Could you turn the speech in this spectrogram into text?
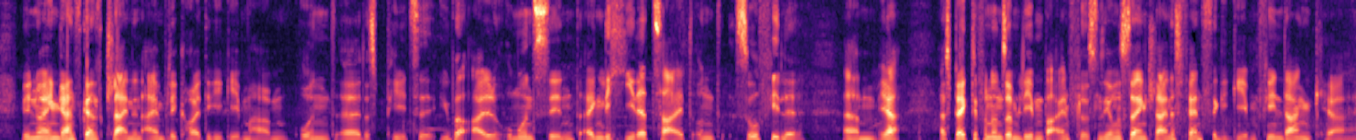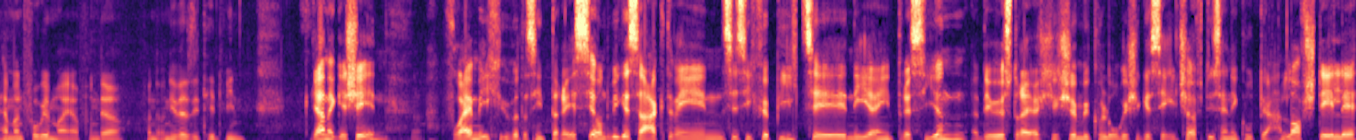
wir nur einen ganz, ganz kleinen Einblick heute gegeben haben und äh, dass Pilze überall um uns sind, eigentlich jederzeit und so viele ähm, ja, Aspekte von unserem Leben beeinflussen. Sie haben uns da ein kleines Fenster gegeben. Vielen Dank, Herr Hermann Vogelmeier von der von der Universität Wien. Gerne geschehen. Freue mich über das Interesse und wie gesagt, wenn Sie sich für Pilze näher interessieren, die Österreichische Mykologische Gesellschaft ist eine gute Anlaufstelle,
